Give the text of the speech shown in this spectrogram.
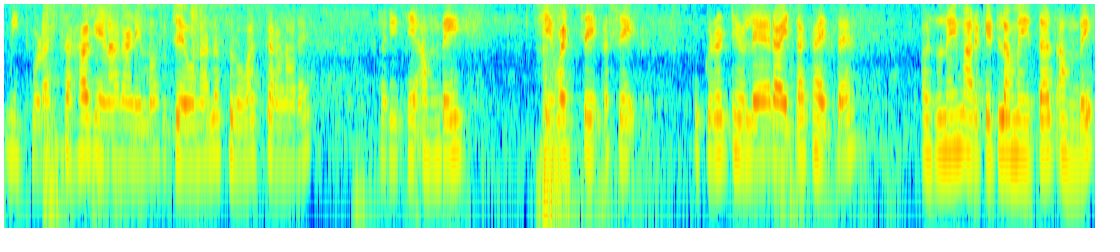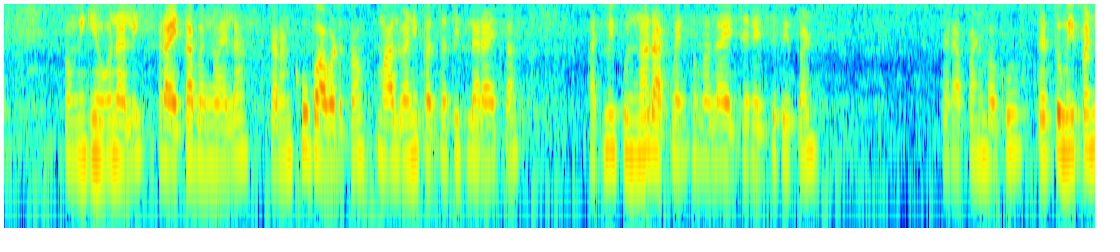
मी थोडा चहा घेणार आणि मग जेवणाला सुरुवात करणार आहे. तर इथे आंबे शेवटचे असे उकडत ठेवले आहे. रायता खायचा आहे. अजूनही मार्केटला मिळतात आंबे. सो मी घेऊन आली रायता बनवायला कारण खूप आवडतं मालवणी पद्धतीतला रायता. आज मी पुन्हा दाखवेन तुम्हाला याची रेसिपी पण. तर आपण बघू. तर तुम्ही पण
